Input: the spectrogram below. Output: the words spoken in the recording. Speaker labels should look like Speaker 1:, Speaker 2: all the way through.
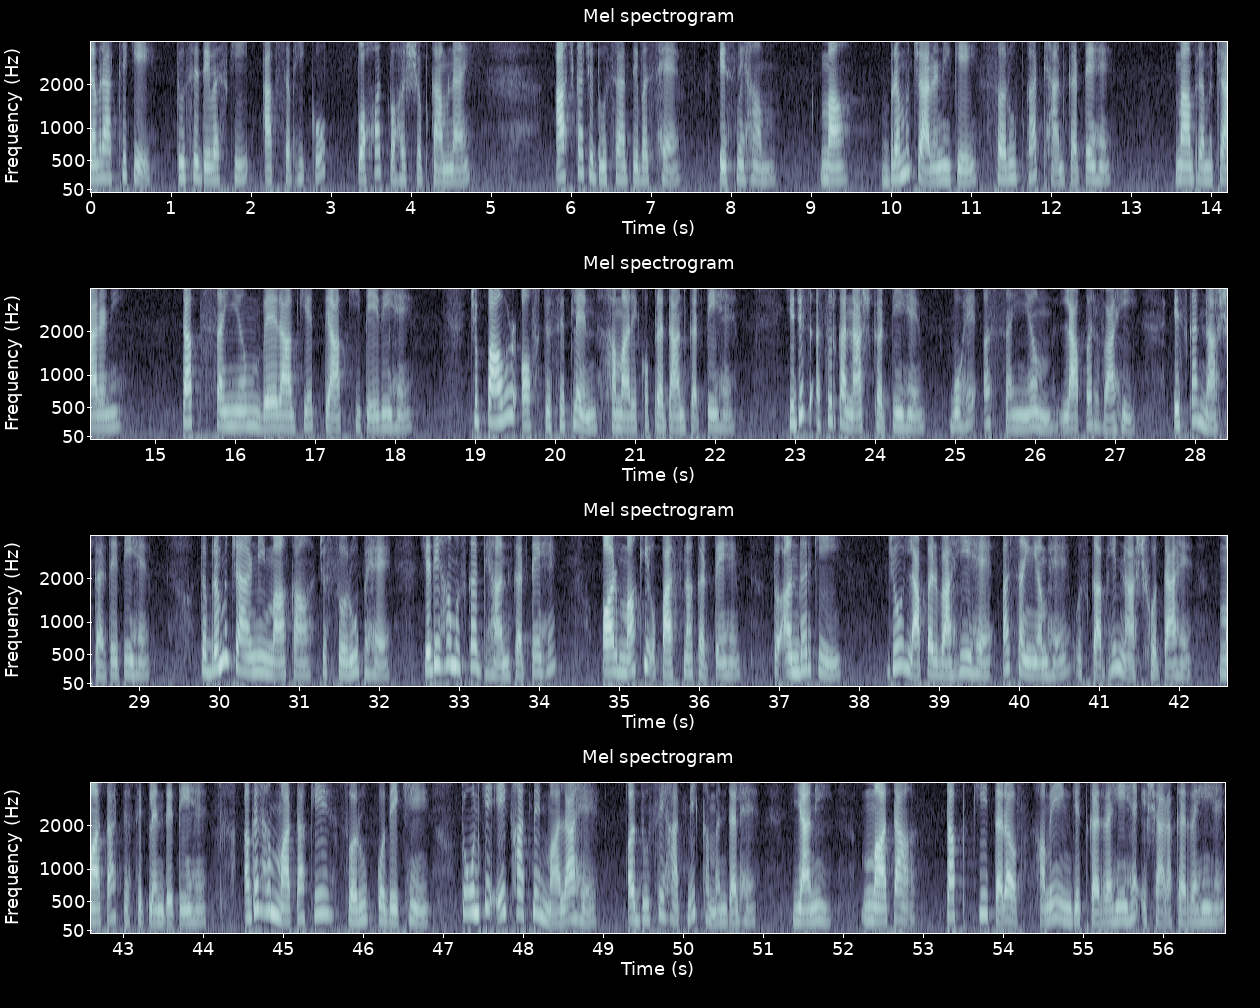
Speaker 1: नवरात्रि के दूसरे दिवस की आप सभी को बहुत बहुत शुभकामनाएँ। आज का जो दूसरा दिवस है, इसमें हम माँ ब्रह्मचारिणी के स्वरूप का ध्यान करते हैं। माँ ब्रह्मचारिणी, तप संयम वैराग्य त्याग की देवी हैं, जो पावर ऑफ़ डिसिप्लिन हमारे को प्रदान करती हैं। ये जिस असुर का नाश करती हैं, वो है असंयम, लापरवाही, इसका नाश कर देती हैं। तो ब्रह्मचारिणी माँ का जो स्वरूप है, यदि हम उसका ध्यान करते हैं और माँ की उपासना करते हैं तो अंदर की जो लापरवाही है, असंयम है, उसका भी नाश होता है। माता डिसिप्लिन देती हैं। अगर हम माता के स्वरूप को देखें तो उनके एक हाथ में माला है और दूसरे हाथ में कमंडल है। यानी माता तप की तरफ़ हमें इंगित कर रही हैं, इशारा कर रही हैं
